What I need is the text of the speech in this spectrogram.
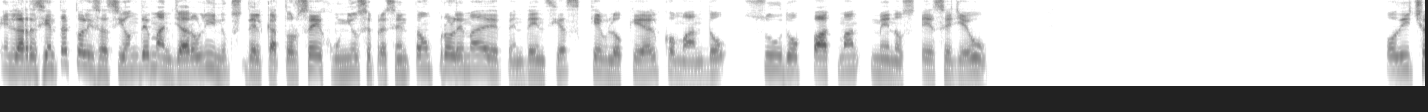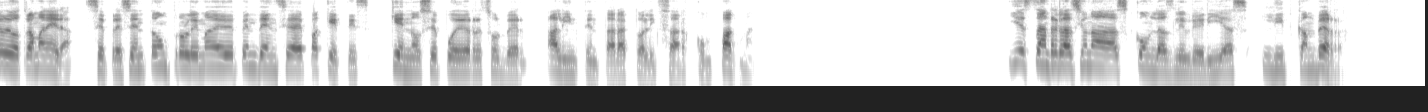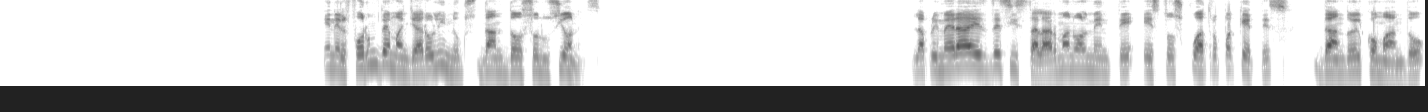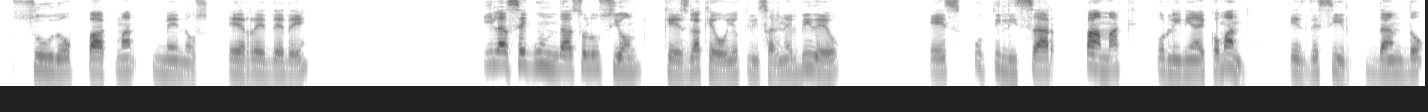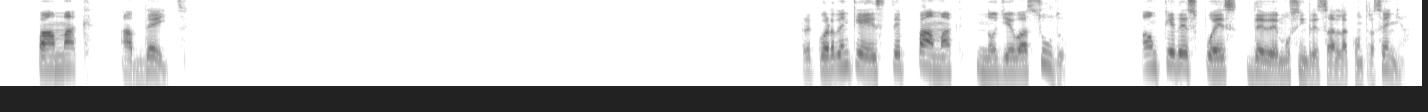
En la reciente actualización de Manjaro Linux del 14 de junio se presenta un problema de dependencias que bloquea el comando sudo pacman-syu. O dicho de otra manera, se presenta un problema de dependencia de paquetes que no se puede resolver al intentar actualizar con pacman. Y están relacionadas con las librerías libcanberra. En el forum de Manjaro Linux dan dos soluciones. La primera es desinstalar manualmente estos cuatro paquetes dando el comando sudo pacman-rdd. Y la segunda solución, que es la que voy a utilizar en el video, es utilizar pamac por línea de comando, es decir, dando pamac update. Recuerden que este PAMAC no lleva sudo, aunque después debemos ingresar la contraseña.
